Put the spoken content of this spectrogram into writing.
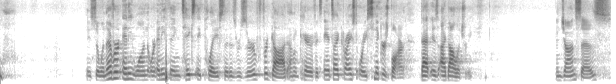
Okay, so whenever anyone or anything takes a place that is reserved for God, I don't care if it's Antichrist or a Snickers bar, that is idolatry. And John says,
